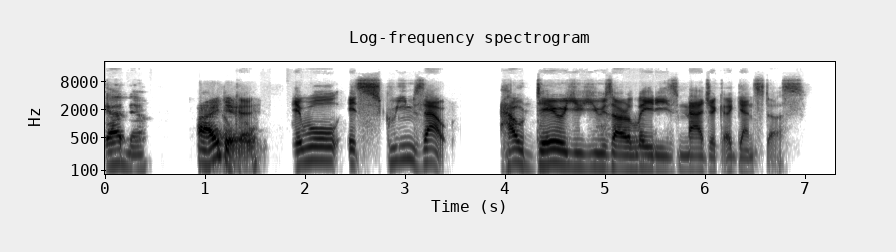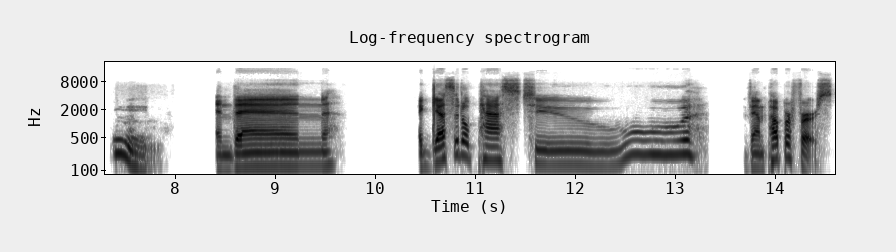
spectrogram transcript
God no. I do. Okay. It will. It screams out, "How dare you use our lady's magic against us?" Hmm. And then I guess it'll pass to Van Pupper first.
